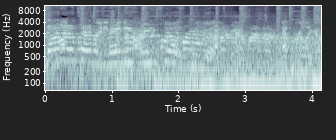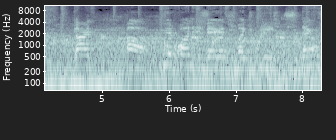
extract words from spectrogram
Nine out of ten on Rate each Mandy's high. rating is pretty good. That's good. That's really good. Guys, uh, we had fun in Vegas with Mikey P. Thanks for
